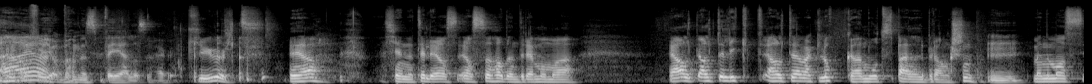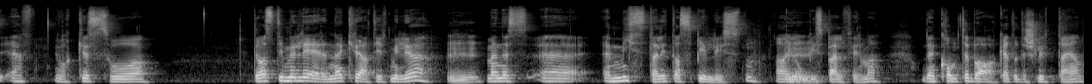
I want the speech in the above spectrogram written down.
Ah, Att få jobbe med spill og så her. Kult. Ja, jeg kjenner til det. Jeg også hadde en drøm om å Jeg har alltid, alltid, likt, alltid vært lokka mot spillbransjen. Mm. Men jeg, var ikke så Det var et stimulerende, kreativt miljø. Mm. Men jeg, eh, jeg mista litt av spillysten av Mm. i spillfirma. Den kom tilbake etter det slutta igjen.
